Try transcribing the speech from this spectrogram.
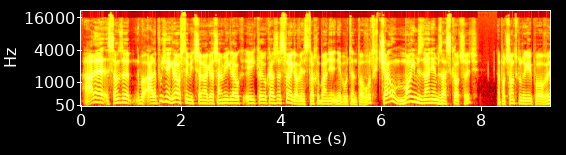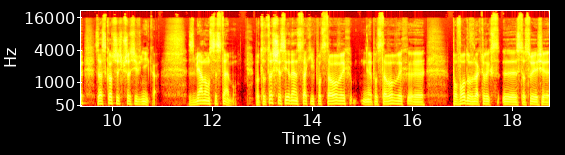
Ale sądzę, bo, ale później grał z tymi trzema graczami grał, i krył każdy swego, więc to chyba nie, nie był ten powód. Chciał moim zdaniem zaskoczyć na początku drugiej połowy zaskoczyć przeciwnika zmianą systemu. Bo to też jest jeden z takich podstawowych, podstawowych e, powodów, dla których y, stosuje się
